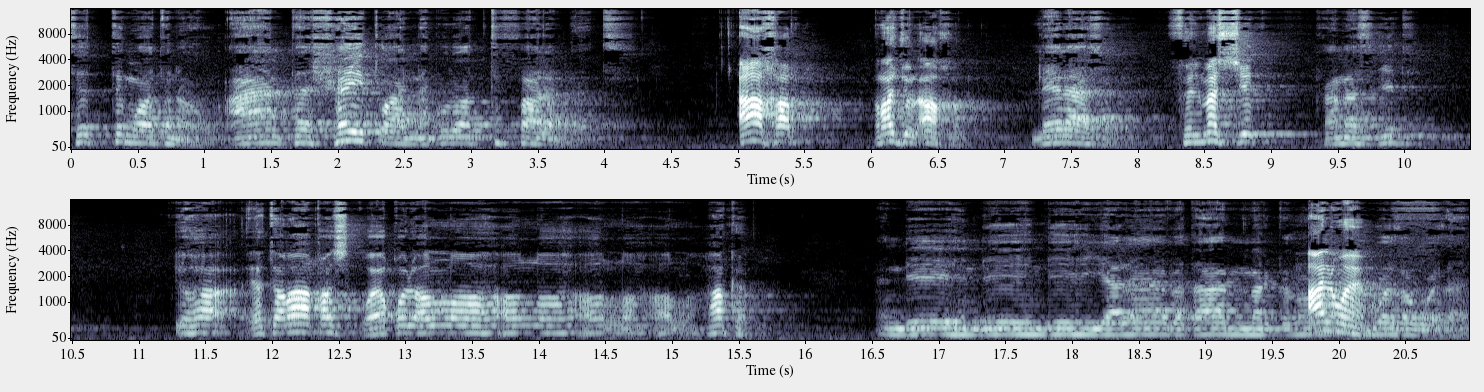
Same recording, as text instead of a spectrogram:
ስትሞት ነው። አንተ ሸይጧን ነህ ብሎ ትፍ አለበት። اخر رجل اخر ሌላ ሰው في المسجد ከመስጅድ يه- يتراقص ويقول الله الله الله الله هكذا እንዲህ እንዲህ እንዲህ እያለ በጣም መርቅኖ المهم. ይወዘወዛል።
